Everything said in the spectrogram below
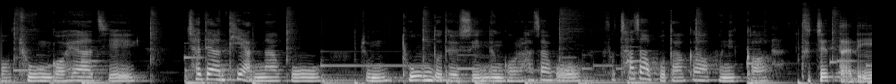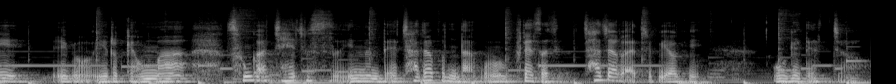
어, 좋은 거 해야지 최대한 티 안 나고 좀 도움도 될 수 있는 걸 하자고 해서 찾아보다가 보니까 둘째 딸이 이거 이렇게 엄마 손같이 해줄 수 있는데 찾아본다고 그래서 찾아가지고 여기 오게 됐죠.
